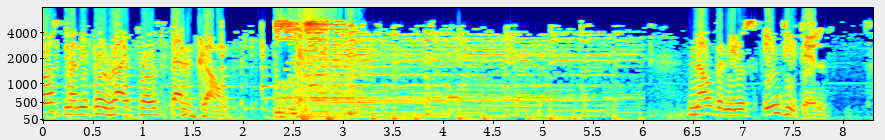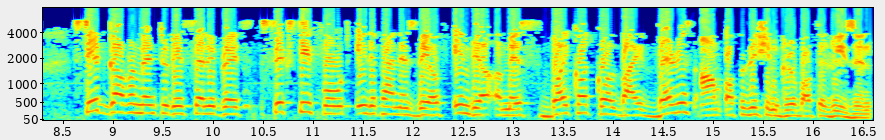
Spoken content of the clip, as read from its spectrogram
First Manipur Rifles Parade Ground. Now the news in detail. State government today celebrates 64th Independence Day of India amidst boycott called by various armed opposition group of the region.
